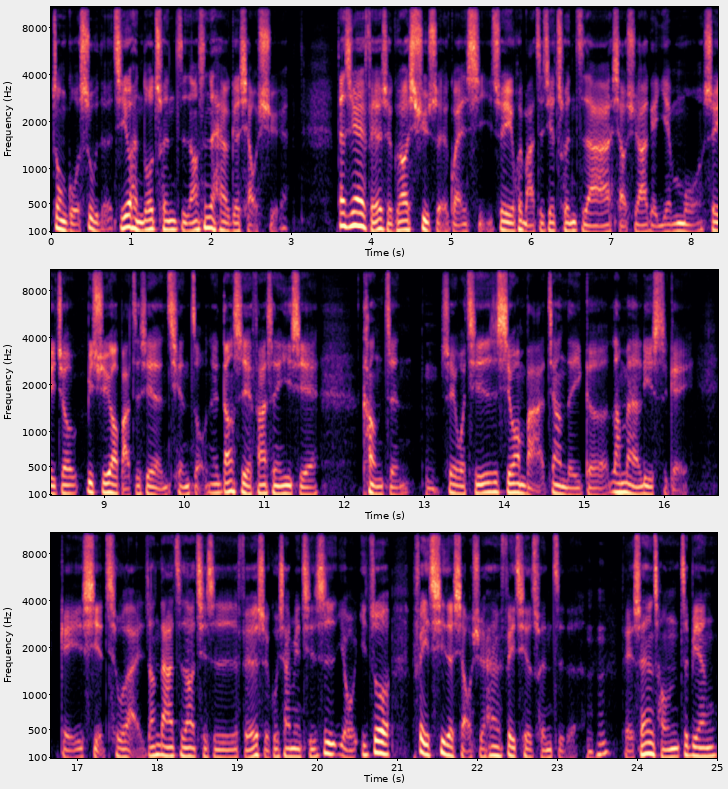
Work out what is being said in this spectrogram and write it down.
种果树的，其实有很多村子，然后甚至还有一个小学。但是因为翡翠水库要蓄水的关系，所以会把这些村子啊、小学啊给淹没，所以就必须要把这些人迁走。因为当时也发生一些抗争，嗯，所以我其实是希望把这样的一个浪漫的历史给给写出来，让大家知道，其实翡翠水库下面其实是有一座废弃的小学和废弃的村子的。嗯哼，对，虽然从这边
